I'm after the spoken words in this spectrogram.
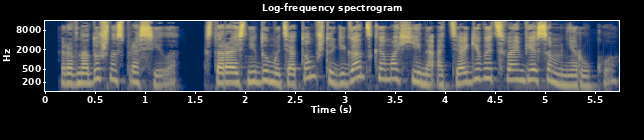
– равнодушно спросила, стараясь не думать о том, что гигантская махина оттягивает своим весом мне руку.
